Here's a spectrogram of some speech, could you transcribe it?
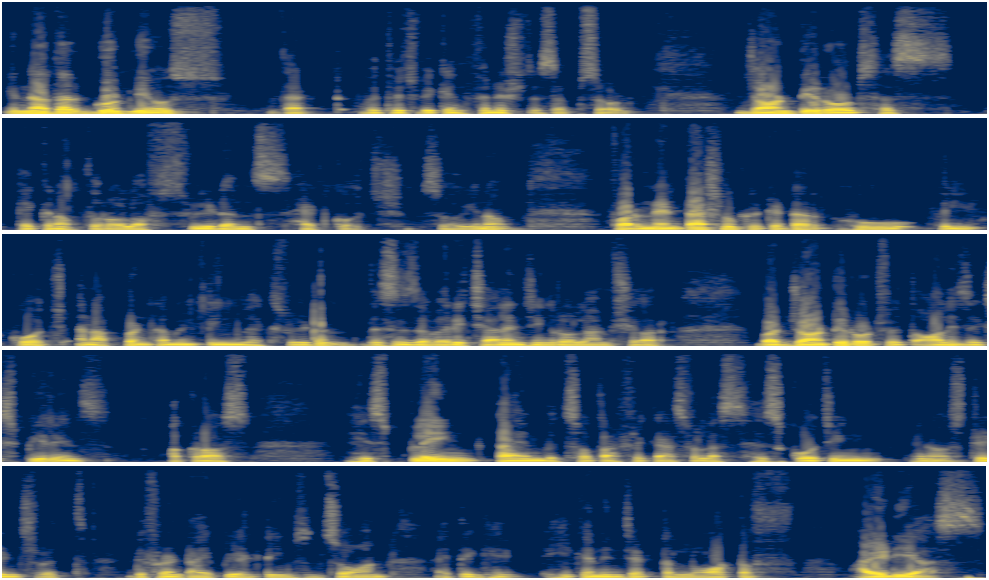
In other good news that with which we can finish this episode, Jonty Rhodes has taken up the role of Sweden's head coach. So, you know, for an international cricketer who will coach an up and coming team like Sweden, this is a very challenging role, I'm sure. But Jonty Rhodes, with all his experience across his playing time with South Africa as well as his coaching, you know, stints with different IPL teams and so on, I think he, he can inject a lot of ideas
